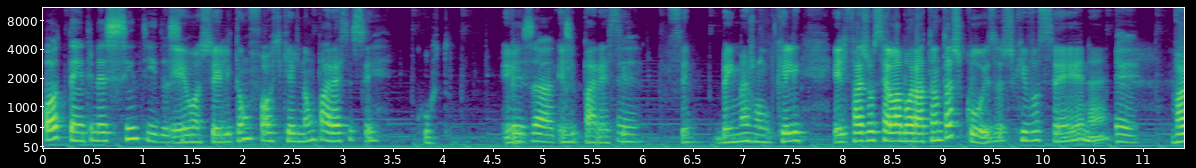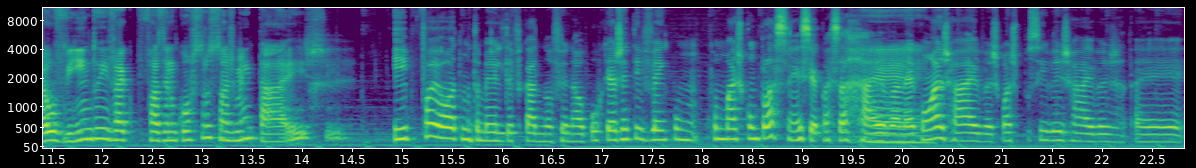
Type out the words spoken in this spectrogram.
potente nesse sentido. Assim. Eu achei ele tão forte que ele não parece ser curto. Ele, Exato. Ele parece é. ser bem mais longo, porque ele, ele faz você elaborar tantas coisas que você, né? É. Vai ouvindo e vai fazendo construções mentais. E foi ótimo também ele ter ficado no final, porque a gente vem com, com mais complacência com essa raiva, é. né? Com as raivas, com as possíveis raivas. É...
